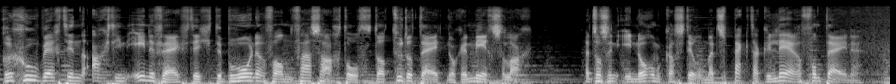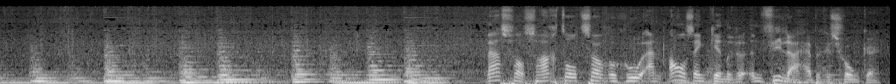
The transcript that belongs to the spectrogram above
Regoe werd in 1851 de bewoner van Vaashartelt, dat toetertijd nog in Meersen lag. Het was een enorm kasteel met spectaculaire fonteinen. Naast Vaashartelt zou Regoe aan al zijn kinderen een villa hebben geschonken.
